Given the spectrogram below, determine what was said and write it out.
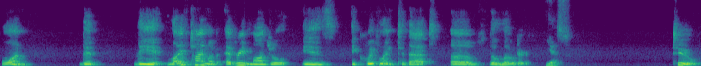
One, that the lifetime of every module is equivalent to that of the loader. Yes. Two,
